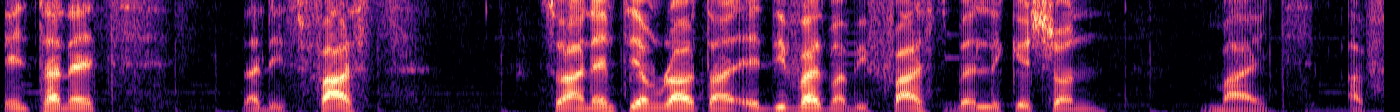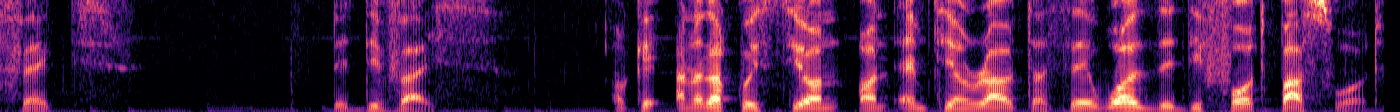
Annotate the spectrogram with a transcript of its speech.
internet that is fast. So an MTN router a device might be fast but location might affect the device. Okay another question on MTN router. Say what's the default password?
